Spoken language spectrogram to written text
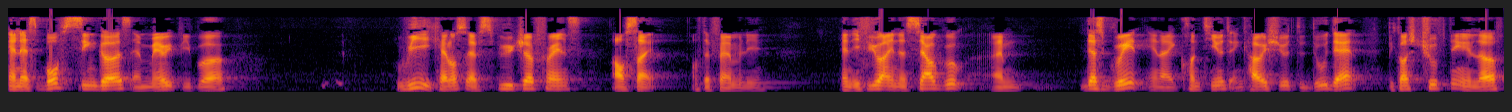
And as both singles and married people, we can also have spiritual friends outside of the family. And if you are in a cell group, I'm, that's great, and I continue to encourage you to do that because truthing in love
